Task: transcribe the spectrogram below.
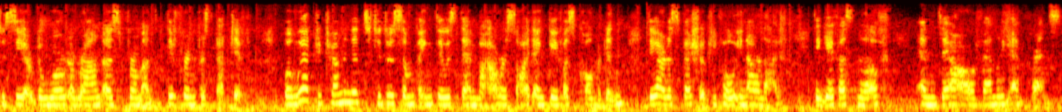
to see the world around us from a different perspective. When we are determined to do something, they will stand by our side and give us confidence. They are the special people in our life. They gave us love, and they are our family and friends.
